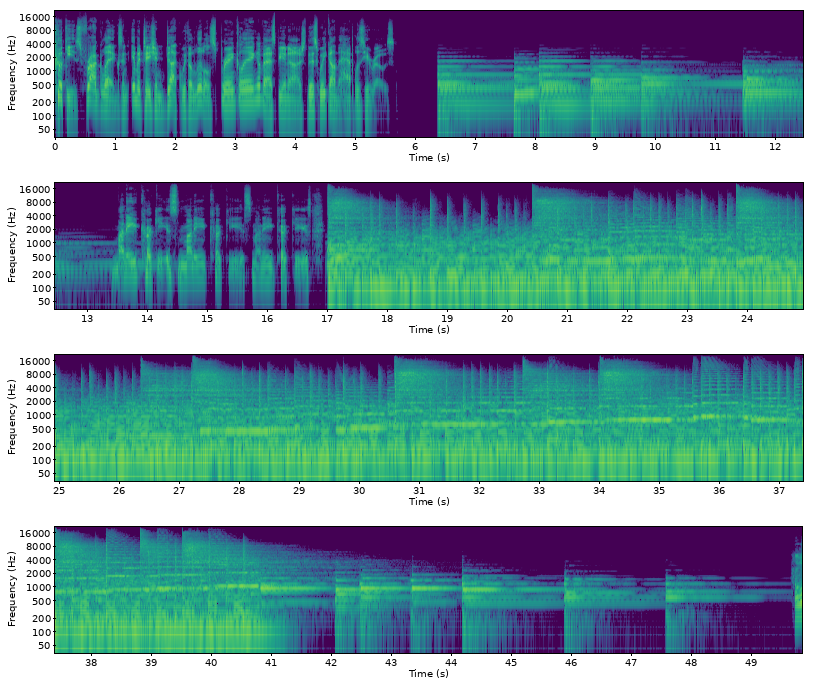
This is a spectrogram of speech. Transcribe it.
cookies, frog legs, and imitation duck with a little sprinkling of espionage this week on The Hapless Heroes. Money cookies, money cookies, money cookies.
